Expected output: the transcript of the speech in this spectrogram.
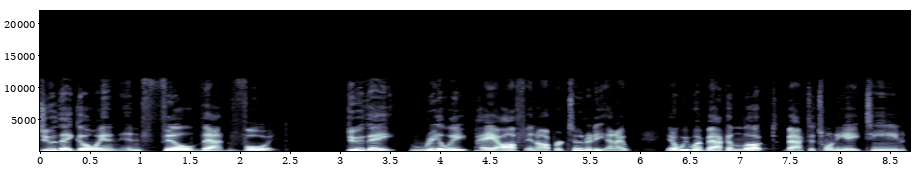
Do they go in and fill that void? Do they really pay off in opportunity? And I, you know, we went back and looked back to 2018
